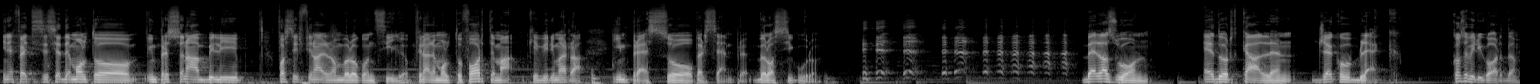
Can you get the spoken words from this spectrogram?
in effetti se siete molto impressionabili, forse il finale non ve lo consiglio. Un finale molto forte, ma che vi rimarrà impresso per sempre, ve lo assicuro. Bella Swan, Edward Cullen, Jacob Black. Cosa vi ricorda?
